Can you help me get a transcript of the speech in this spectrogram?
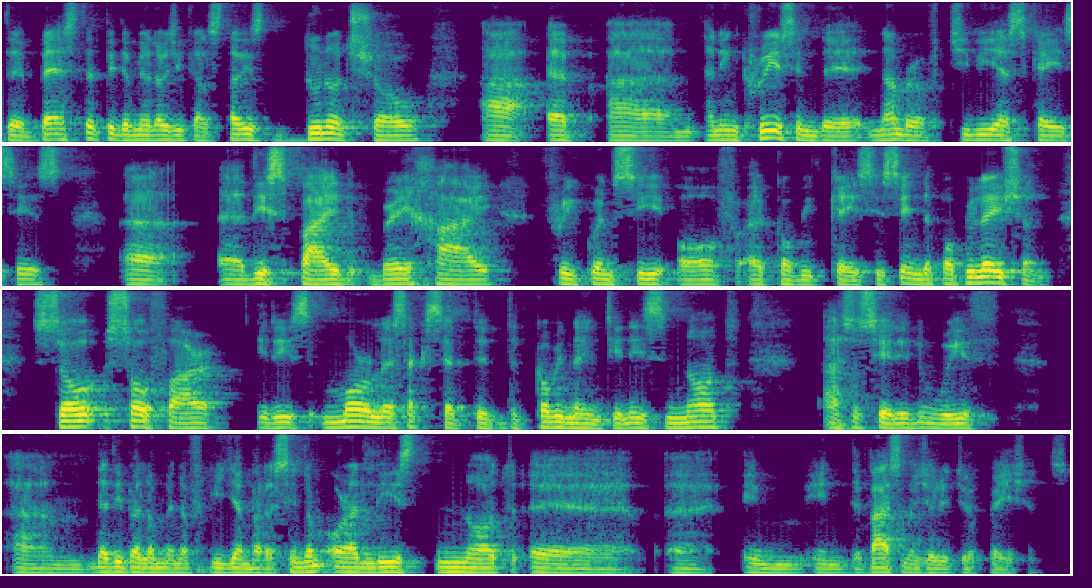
the best epidemiological studies do not show a, um, an increase in the number of GBS cases uh, uh, despite very high frequency of uh, COVID cases in the population. So, so far, it is more or less accepted that COVID-19 is not associated with um, the development of Guillain-Barré syndrome, or at least not uh, uh, in, in the vast majority of patients.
